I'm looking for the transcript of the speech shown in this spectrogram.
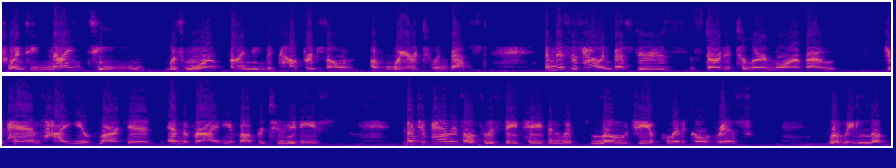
2019 was more finding the comfort zone of where to invest. And this is how investors started to learn more about Japan's high yield market and the variety of opportunities. Now, Japan is also a safe haven with low geopolitical risk when we look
